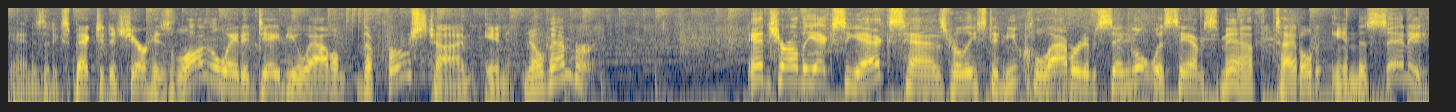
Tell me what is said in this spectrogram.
and is expected to share his long awaited debut album the first time in November. And Charli XCX has released a new collaborative single with Sam Smith titled In the City.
